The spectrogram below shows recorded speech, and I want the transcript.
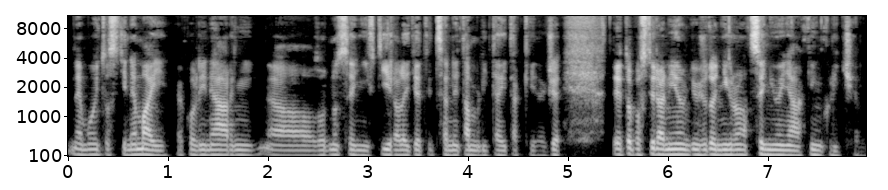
nemovitosti nemají jako lineární uh, zhodnocení v té realitě, ty ceny tam lítají taky, takže je to prostě daný jenom tím, že to někdo naceňuje nějakým klíčem.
